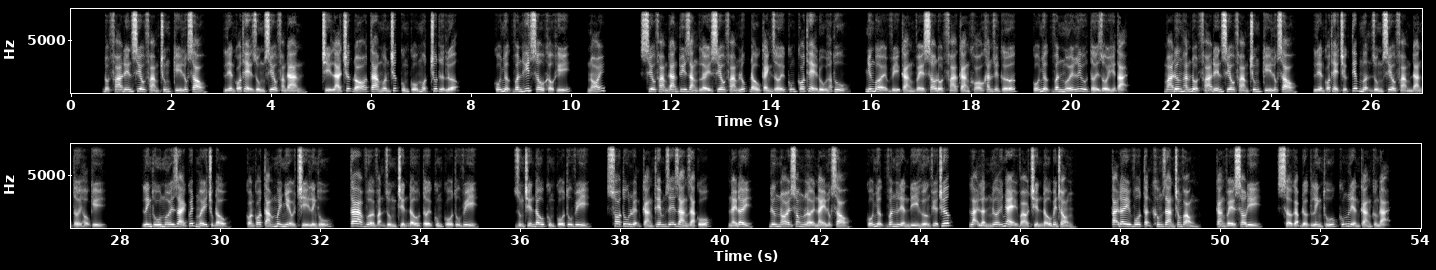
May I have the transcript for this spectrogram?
Đột phá đến siêu phàm trung kỳ lúc sau, liền có thể dùng siêu phàm đan, chỉ là trước đó ta muốn trước củng cố một chút lực lượng. Cố nhược vân hít sâu khẩu khí, nói. Siêu phàm đan tuy rằng lấy siêu phàm lúc đầu cảnh giới cũng có thể đủ hấp thu, nhưng bởi vì càng về sau đột phá càng khó khăn duyên cớ, cố nhược vân mới lưu tới rồi hiện tại. Mà đương hắn đột phá đến siêu phàm trung kỳ lúc sau, liền có thể trực tiếp mượn dùng siêu phàm đan tới hậu kỳ. Linh thú mới giải quyết mấy chục đầu, còn có 80 nhiều chỉ linh thú, ta vừa vặn dùng chiến đấu tới củng cố tu vi. Dùng chiến đấu củng cố tu vi, so tu luyện càng thêm dễ dàng ra cố. Này đây, đương nói xong lời này lúc sau, cố nhược vân liền đi hướng phía trước, lại lần nữa nhảy vào chiến đấu bên trong. Tại đây vô tận không gian trong vòng, càng về sau đi, sở gặp được linh thú cũng liền càng cường đại.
